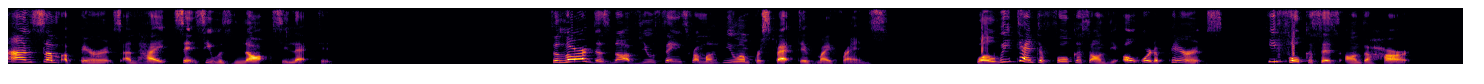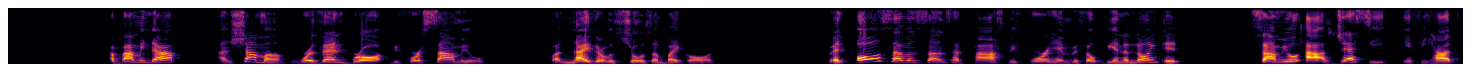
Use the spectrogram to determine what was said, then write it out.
handsome appearance and height since he was not selected. The Lord does not view things from a human perspective, my friends. While we tend to focus on the outward appearance, he focuses on the heart. Abinadab and Shammah were then brought before Samuel, but neither was chosen by God. When all seven sons had passed before him without being anointed, Samuel asked Jesse if he had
